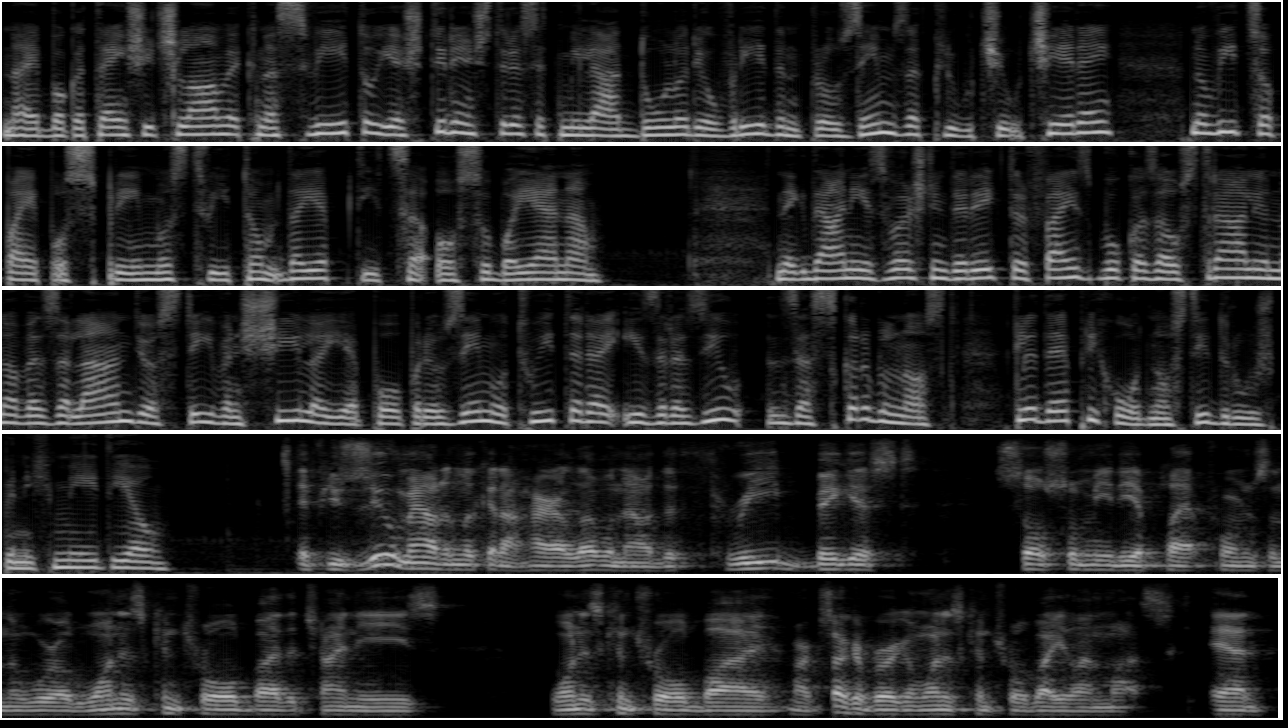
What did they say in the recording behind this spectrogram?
Najbogatejši človek na svetu je 44 milijard dolarjev vreden prevzem zaključil včeraj, novico pa je pospremil s tweetom, da je ptica osvobojena. Nekdani izvršni direktor Facebooka za Avstralijo in Novo Zelandijo Steven Sheila je po prevzemu Twitterja izrazil zaskrbljenost glede prihodnosti družbenih medijev. If you zoom out and look at a higher level now, the three biggest social media platforms in the world, one is controlled by the Chinese, one is controlled by Mark Zuckerberg, and one is controlled by Elon Musk. And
